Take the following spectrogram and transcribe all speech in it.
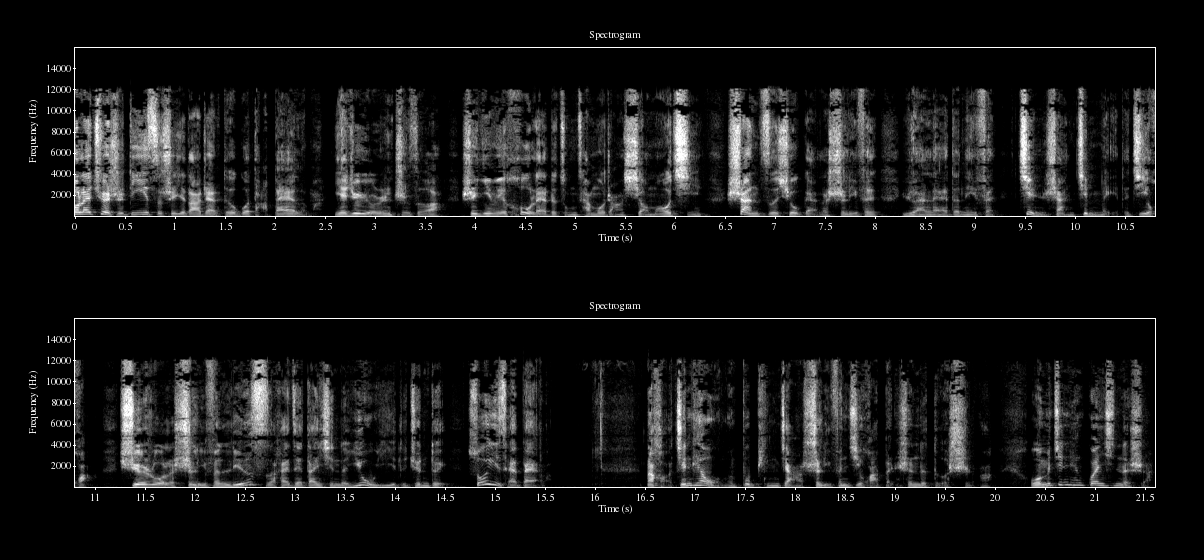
后来确实第一次世界大战德国打败了嘛，也就有人指责是因为后来的总参谋长小毛奇擅自修改了施里芬原来的那份尽善尽美的计划，削弱了施里芬临死还在担心的右翼的军队，所以才败了。那好，今天我们不评价施里芬计划本身的得失啊，我们今天关心的是啊，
